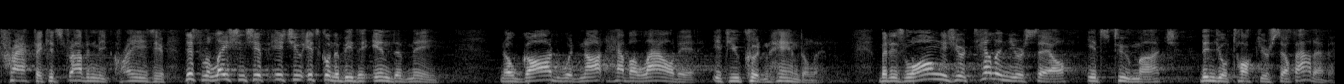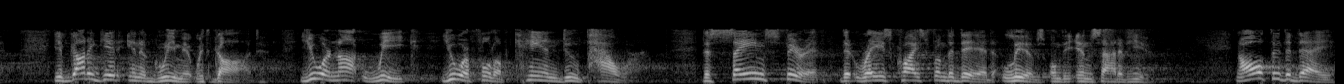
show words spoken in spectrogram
traffic. It's driving me crazy. This relationship issue, it's going to be the end of me. No, God would not have allowed it if you couldn't handle it. But as long as you're telling yourself it's too much, then you'll talk yourself out of it. You've got to get in agreement with God. You are not weak. You are full of can-do power. The same Spirit that raised Christ from the dead lives on the inside of you. And all through the day,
